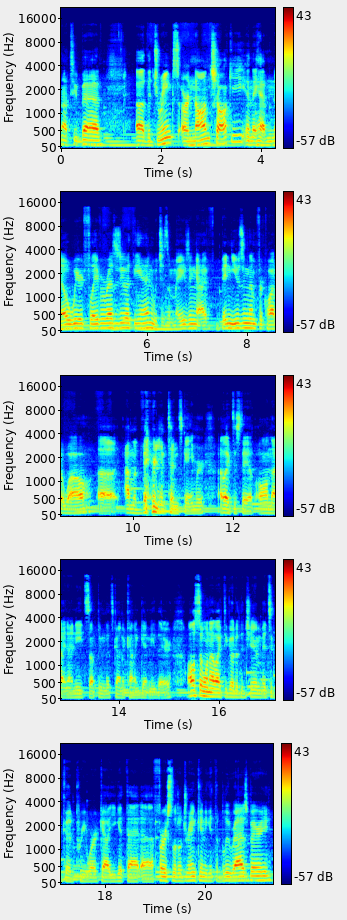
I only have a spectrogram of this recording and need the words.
Not too bad. Uh, the drinks are non chalky and they have no weird flavor residue at the end, which is amazing. I've been using them for quite a while. Uh, I'm a very intense gamer. I like to stay up all night and I need something that's going to kind of get me there. Also, when I like to go to the gym, it's a good pre workout. You get that uh, first little drink and you get the blue raspberry,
